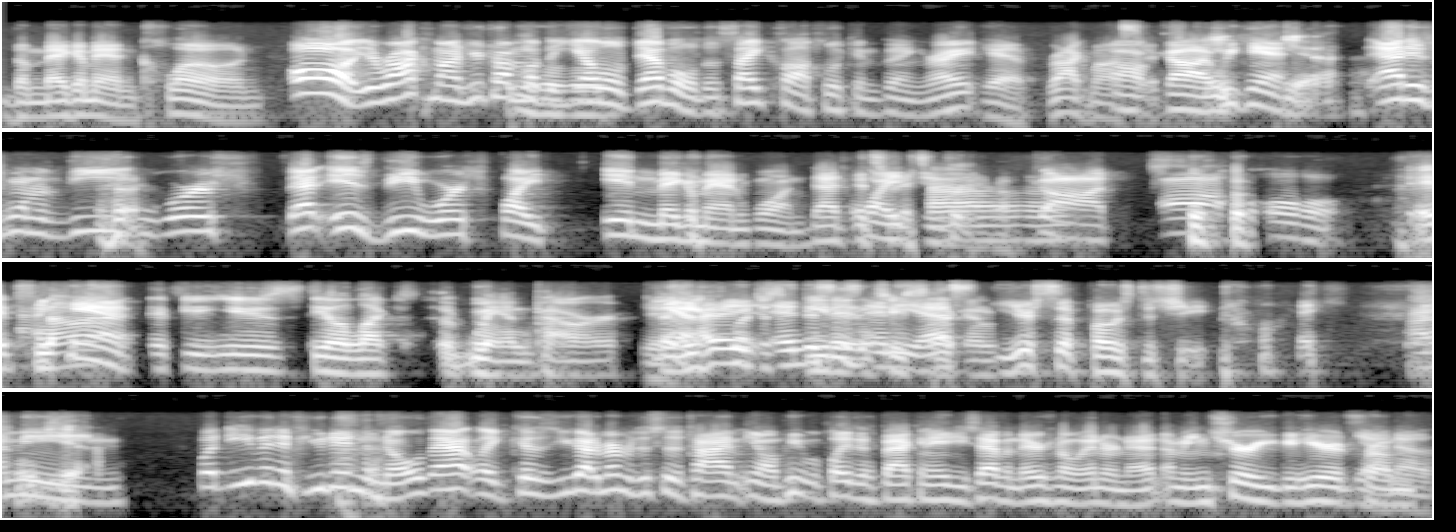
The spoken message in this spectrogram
the Mega Man clone. Oh, your Monster. you're talking about the. Yellow Devil, the Cyclops looking thing, right? Yeah, Rock Monster. Oh God, we can't. Yeah. That is one of the worst. That is the worst fight in Mega Man One. That fight is pretty rough. God. awful. It's I not can't. if you use the elect man power. Yeah, Yeah, you I would mean, just and this beat is it in two NES. seconds. You're supposed to cheat. Like, I Yeah. mean, but even if you didn't know that, like, because you got to remember, this is a time you know people played this back in '87. There's no internet. I mean, sure you could hear it yeah, from no,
